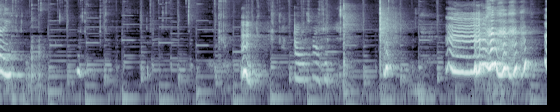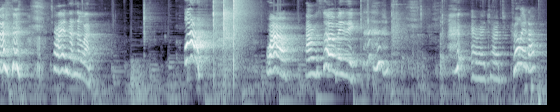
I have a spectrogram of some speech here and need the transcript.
Chili. Mm. I will try to. Mm. try another one. Wow! Wow! I'm so amazing. I will try to throw it up.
